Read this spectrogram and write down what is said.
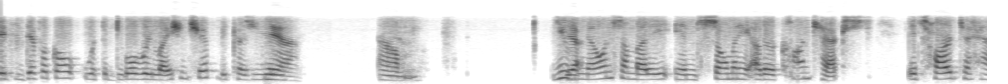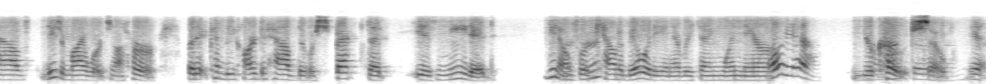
it's difficult with the dual relationship because you Yeah. um, you've Yeah. known somebody in so many other contexts. It's hard to have these are my words, not her, but it can be hard to have the respect that is needed, you know, for Mhm. accountability and everything when they're Oh yeah. your No, coach. absolutely. So yeah,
